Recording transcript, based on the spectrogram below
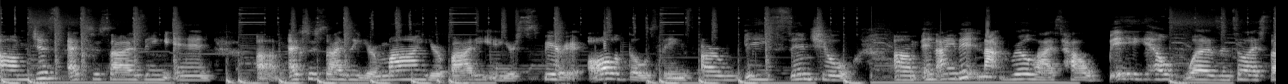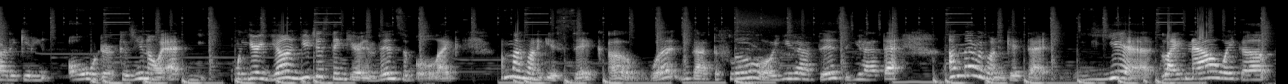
Um, just exercising and um, exercising your mind, your body, and your spirit. All of those things are essential. Um, and I did not realize how big health was until I started getting older. Because, you know, at, when you're young, you just think you're invincible. Like, I'm not to get sick. Oh, what? You got the flu or you have this or you have that. I'm never to get that. Yeah, like now I wake up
